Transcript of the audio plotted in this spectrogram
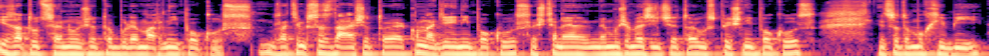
i za tu cenu, že to bude marný pokus. Zatím se zdá, že to je jako nadějný pokus, ještě ne, nemůžeme říct, že to je úspěšný pokus, něco tomu chybí,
